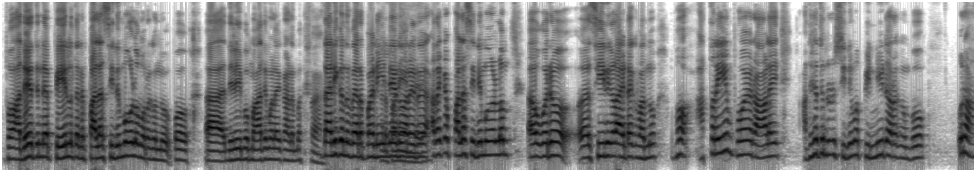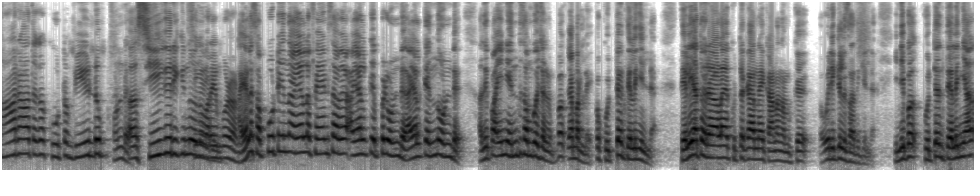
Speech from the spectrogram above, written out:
ഇപ്പോൾ അദ്ദേഹത്തിന്റെ പേരിൽ തന്നെ പല സിനിമകളും ഇറങ്ങുന്നു. ഇപ്പോൾ ദിലീപ് മാധ്യമങ്ങളെ കാണുമ്പോൾ തനിക്കൊന്നും വേറെ പണിയില്ല എന്ന് പറയുന്നത് അതൊക്കെ പല സിനിമകളിലും ഓരോ സീനുകളായിട്ടൊക്കെ വന്നു. അപ്പോൾ അത്രയും പോയ ഒരാളെ അദ്ദേഹത്തിന്റെ ഒരു സിനിമ പിന്നീട് ഇറങ്ങുമ്പോൾ ഒരു ആരാധക കൂട്ടം വീണ്ടും ഉണ്ട്. സ്വീകരിക്കുന്നു എന്ന് പറയുമ്പോഴാണ്. അയാളെ സപ്പോർട്ട് ചെയ്യുന്ന അയാളുടെ ഫാൻസ് അയാൾക്ക് എപ്പോഴും ഉണ്ട്. അയാൾക്ക് എന്നും ഉണ്ട്. അതിപ്പോൾ അതിന് എന്ത് സംഭവിച്ചാലും ഇപ്പൊ ഞാൻ പറഞ്ഞില്ലേ ഇപ്പൊ കുറ്റം തെളിഞ്ഞില്ല. തെളിയാത്ത ഒരാളെ കുറ്റക്കാരനെ കാണാൻ നമുക്ക് ഒരിക്കലും സാധിക്കില്ല. ഇനിയിപ്പോൾ കുറ്റം തെളിഞ്ഞാൽ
